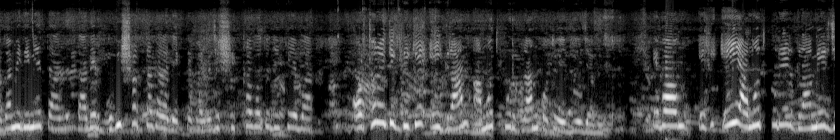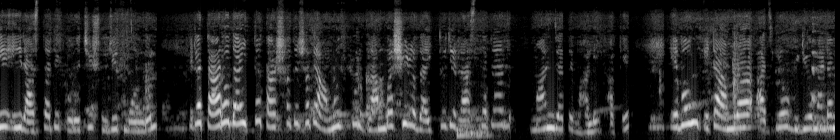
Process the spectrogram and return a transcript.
আগামী দিনে তাদের ভবিষ্যৎটা তারা দেখতে পারবে যে শিক্ষাগত দিকে বা অর্থনৈতিক দিকে এই গ্রাম আমোদপুর গ্রাম কত এগিয়ে যাবে। এবং এই আমোদপুরের গ্রামের যে এই রাস্তাটি করেছে সুজিত মণ্ডল, এটা তারও দায়িত্ব, তার সাথে সাথে আমোদপুর গ্রামবাসীরও দায়িত্ব যে রাস্তাটার মান যাতে ভালো থাকে। এবং এটা আমরা আজকেও ভিডিও ম্যাডাম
